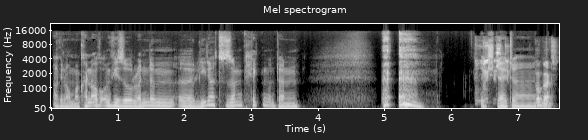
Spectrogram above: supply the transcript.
Ah, genau. Man kann auch irgendwie so random äh, Lieder zusammenklicken und dann erstellt er Oh Gott.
